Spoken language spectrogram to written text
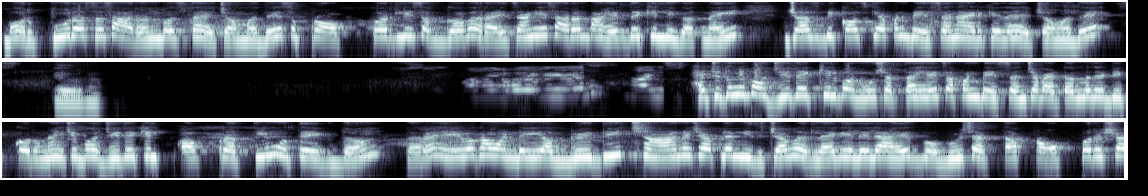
भरपूर असं सारण बसतं ह्याच्यामध्ये. सो प्रॉपरली सगळं भरायचं आणि हे सारण बाहेर देखील निघत नाही. जस्ट बिकॉज की आपण बेसन ऍड केलं ह्याच्यामध्ये. हे बघा. ह्याची तुम्ही भजी देखील बनवू शकता. हेच आपण बेसनच्या बॅटरमध्ये डीप करून ह्याची भजी देखील अप्रतिम होते एकदम. तर हे बघा मंडई अगदी छान अशा आपल्या मिरच्या भरल्या गेलेल्या आहेत. बघू शकता प्रॉपर अशा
